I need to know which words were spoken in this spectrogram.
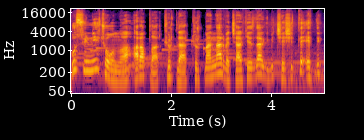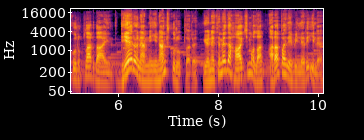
Bu Sünni çoğunluğa Araplar, Kürtler, Türkmenler ve Çerkezler gibi çeşitli etnik gruplar dahildir. Diğer önemli inanç grupları, yönetime de hakim olan Arap Alevileri ile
